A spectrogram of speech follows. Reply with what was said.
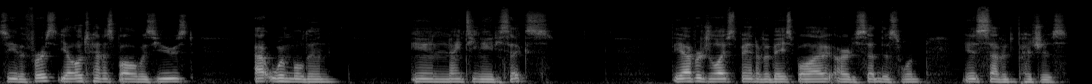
See, the first yellow tennis ball was used at Wimbledon in 1986. The average lifespan of a baseball, I already said this one, is seven pitches.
